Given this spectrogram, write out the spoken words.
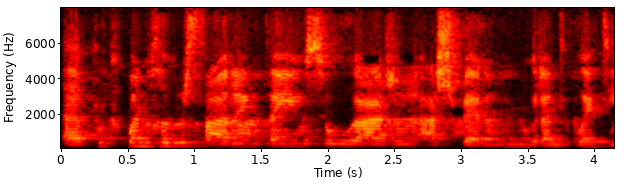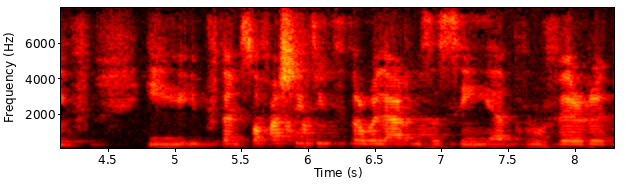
ah, porque quando regressarem têm o seu lugar à espera no grande coletivo. E, e, portanto, só faz sentido trabalharmos assim, a promover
